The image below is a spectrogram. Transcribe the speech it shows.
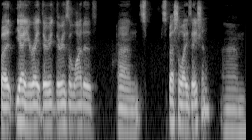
but yeah, you're right. There, there is a lot of um, specialization um,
